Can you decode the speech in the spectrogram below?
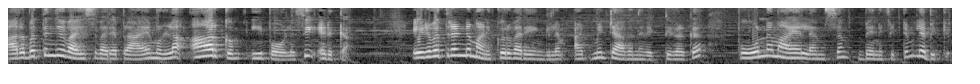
അറുപത്തഞ്ച് വയസ്സ് വരെ പ്രായമുള്ള ആർക്കും ഈ പോളിസി എടുക്കാം. എഴുപത്തിരണ്ട് മണിക്കൂർ വരെയെങ്കിലും അഡ്മിറ്റ് ആകുന്ന വ്യക്തികൾക്ക് പൂർണമായ ലംസം ബെനിഫിറ്റും ലഭിക്കും.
